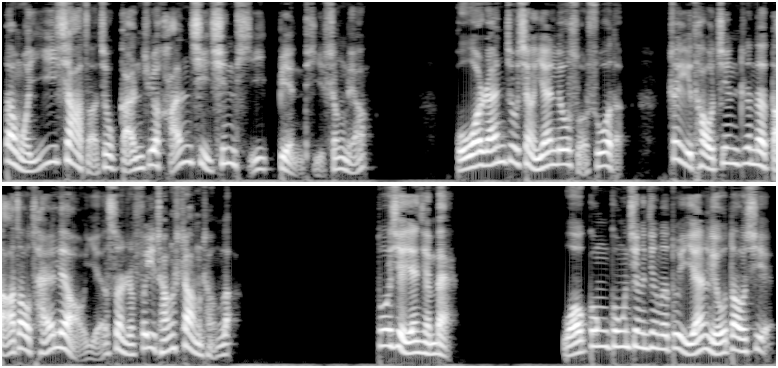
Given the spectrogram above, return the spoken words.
但我一下子就感觉寒气侵体，遍体生凉。果然，就像严柳所说的，这套金针的打造材料也算是非常上乘了。多谢严前辈。我恭恭敬敬的对严柳道谢。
